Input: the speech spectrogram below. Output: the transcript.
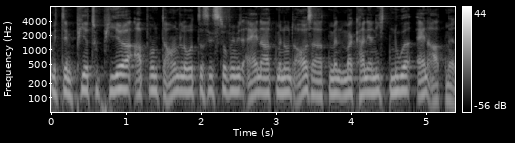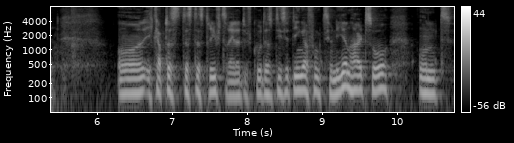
mit dem Peer-to-Peer Up- und Download, das ist so wie mit Einatmen und Ausatmen. Man kann ja nicht nur einatmen. Und ich glaube, das, das, das trifft es relativ gut. Also diese Dinger funktionieren halt so und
